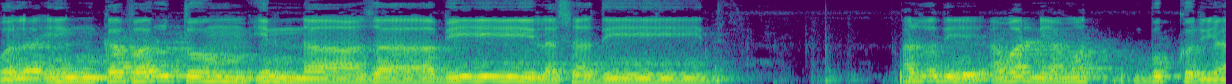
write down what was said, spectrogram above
ولئن كفرتم إن عذابي لشديد আর যদি আমার নিয়ামত বুক করিয়া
